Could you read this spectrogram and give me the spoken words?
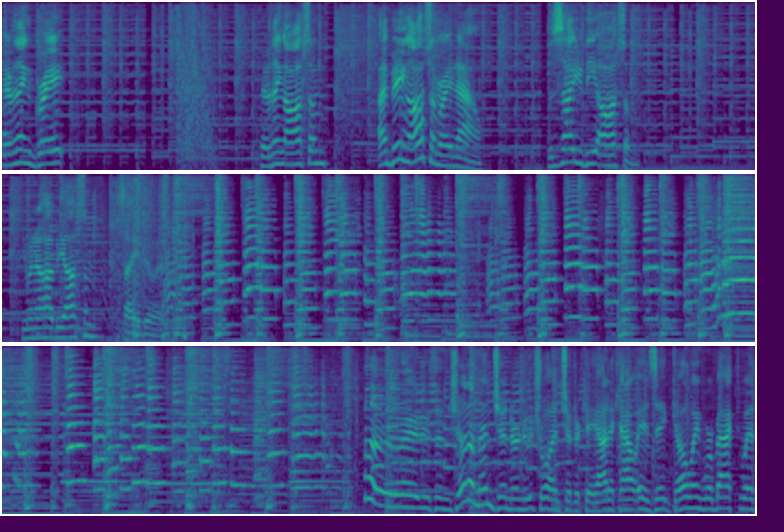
Everything great? Everything awesome? I'm being awesome right now. This is how you be awesome. You wanna know how to be awesome? That's how you do it. Ladies and gentlemen, gender neutral and gender chaotic, how is it going? We're back with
